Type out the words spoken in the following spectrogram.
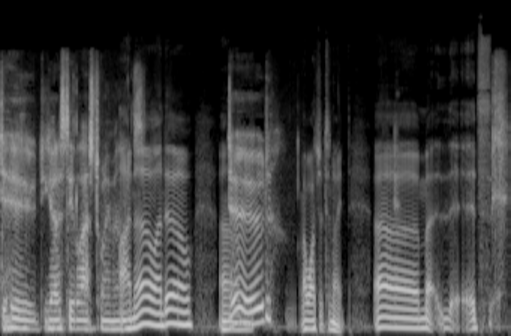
Dude, you got to see the last 20 minutes. I know, I know. Um, Dude, I'll watch it tonight. Um, it's.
